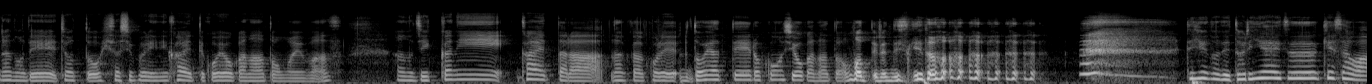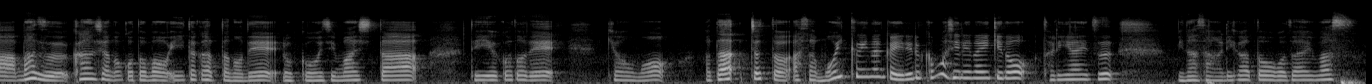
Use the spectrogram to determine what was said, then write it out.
なのでちょっと久しぶりに帰ってこようかなと思います。あの実家に帰ったらなんかこれどうやって録音しようかなとは思ってるんですけど。っていうのでとりあえず今朝はまず感謝の言葉を言いたかったので録音しました。っていうことで今日もまたちょっと朝もう一回なんか入れるかもしれないけどとりあえず皆さんありがとうございます。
